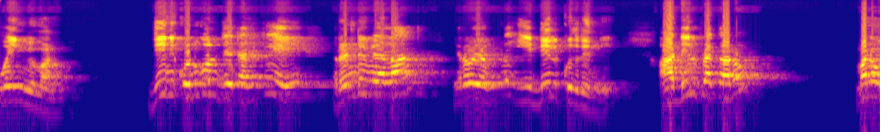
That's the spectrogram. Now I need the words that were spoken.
బోయింగ్ విమానం. దీన్ని కొనుగోలు చేయడానికి రెండు వేల ఇరవై ఒకటిలో ఈ డీల్ కుదిరింది. ఆ డీల్ ప్రకారం మనం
